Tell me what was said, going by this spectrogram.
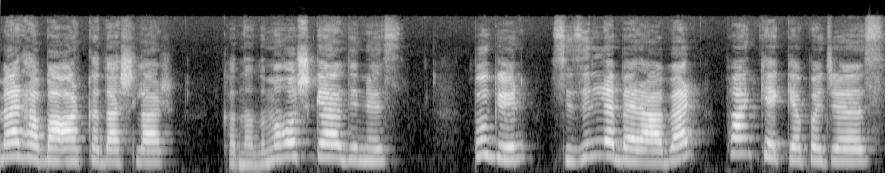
Merhaba arkadaşlar. Kanalıma hoş geldiniz. Bugün sizinle beraber pankek yapacağız.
